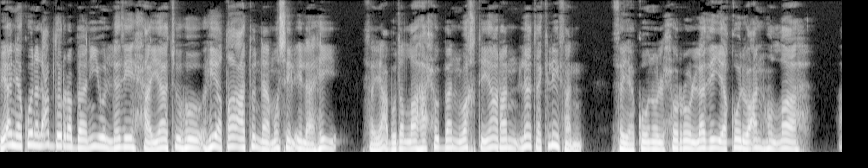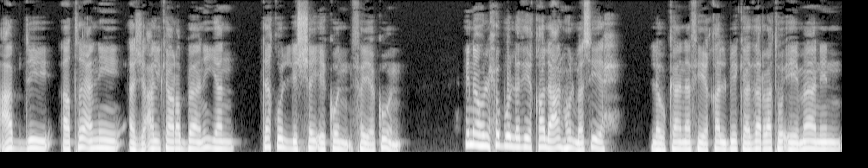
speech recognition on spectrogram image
بأن يكون العبد الرباني الذي حياته هي طاعة الناموس الإلهي فيعبد الله حبا واختيارا لا تكليفا فيكون الحر الذي يقول عنه الله عبدي أطعني أجعلك ربانيا تقل للشيء كن فيكون. إنه الحب الذي قال عنه المسيح لو كان في قلبك ذرة إيمان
